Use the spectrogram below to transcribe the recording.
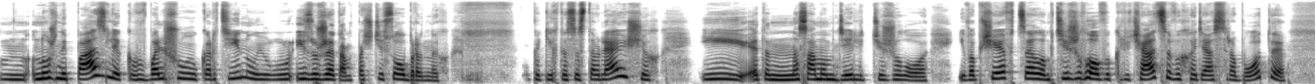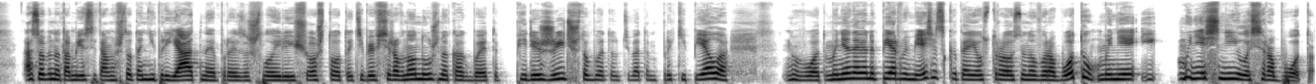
нужный пазлик в большую картину из уже там почти собранных каких-то составляющих, и это на самом деле тяжело. И вообще в целом тяжело выключаться, выходя с работы, Особенно там, если там что-то неприятное произошло или еще что-то, тебе все равно нужно как бы это пережить, чтобы это у тебя там прокипело. Вот. Мне, наверное, первый месяц, когда я устроилась на новую работу, мне, и, мне снилась работа.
